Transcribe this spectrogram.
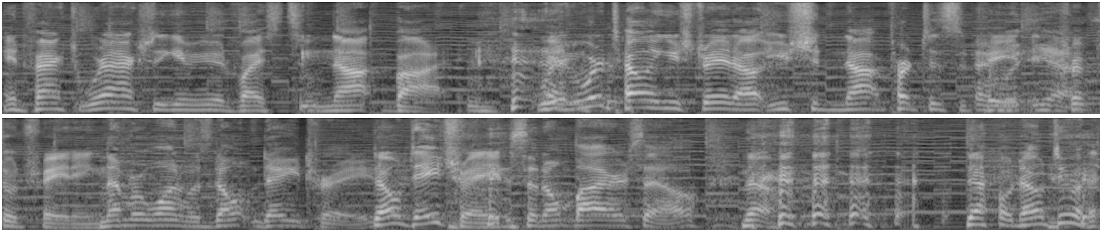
In fact, we're actually giving you advice to not buy. we're, we're telling you straight out you should not participate in Yeah. crypto trading. Number one was don't day trade. Don't day trade. so don't buy or sell. No. no, don't do it.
